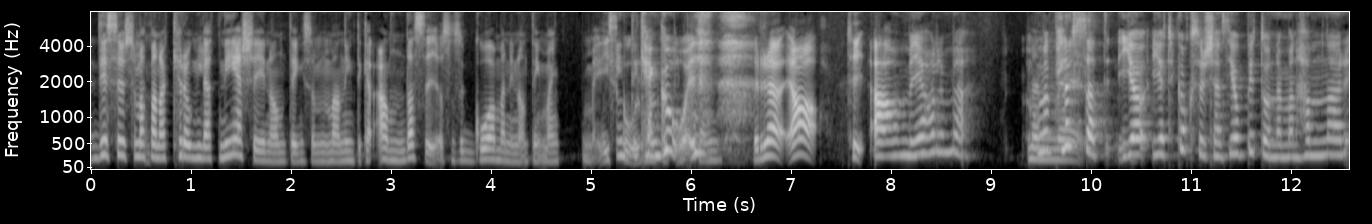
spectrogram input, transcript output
Det ser ut som att man har krånglat ner sig i någonting som man inte kan andas i och sen så går man i någonting man, i skor Inte kan man gå inte i. kan rö- ja, typ. ja, men jag håller med. Men, Men, plus eh, att jag, jag tycker också det känns jobbigt då när man hamnar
